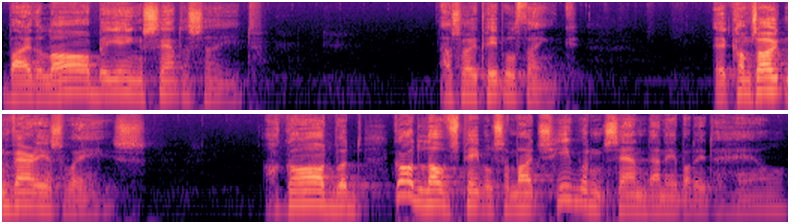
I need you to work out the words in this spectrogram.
by the law being set aside. That's how people think. It comes out in various ways. Oh, God would God loves people so much, He wouldn't send anybody to hell.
